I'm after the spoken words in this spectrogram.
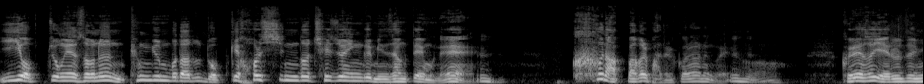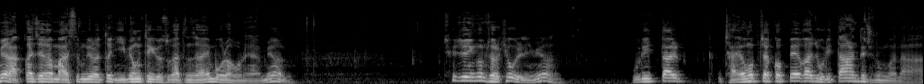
이 업종에서는 평균보다도 높게 훨씬 더 최저임금 인상 때문에 큰 압박을 받을 거라는 거예요. 그래서 예를 들면 아까 제가 말씀드렸던 이병태 교수 같은 사람이 뭐라고 그러냐면 최저임금 저렇게 올리면 우리 딸 자영업자 거 빼가지고 우리 딸한테 주는 거다.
